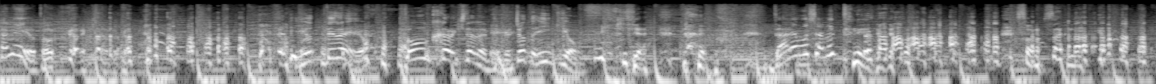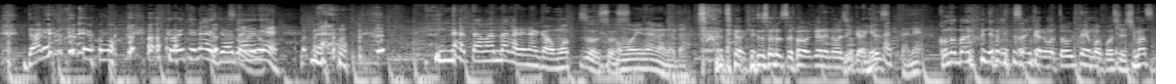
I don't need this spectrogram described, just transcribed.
らねえよ、遠くから来たとか。言ってないよ。遠くから来たんだって、ちょっと息を。いや、誰も喋ってねえじゃん。そのさに。誰の声も聞こえてない状態で、なみんな頭の中でなんか思っそうそうそう。思いながらだ。さあというわけでそろそろお別れのお時間ですよかったね。この番組では皆さんからもトークテーマを募集します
